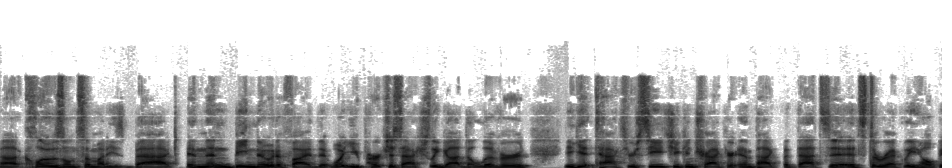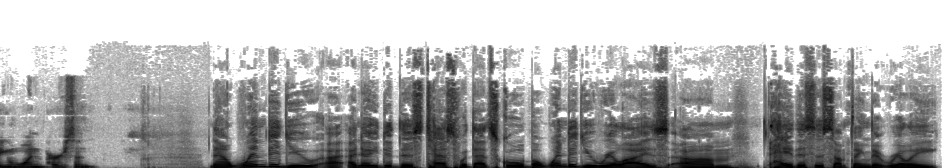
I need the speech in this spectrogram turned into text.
uh, clothes on somebody's back, and then be notified that what you purchased actually got delivered. You get tax receipts, you can track your impact, but that's it. It's directly helping one person. Now, when did you? Uh, I know you did this test with that school, but when did you realize, um, hey, this is something that really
